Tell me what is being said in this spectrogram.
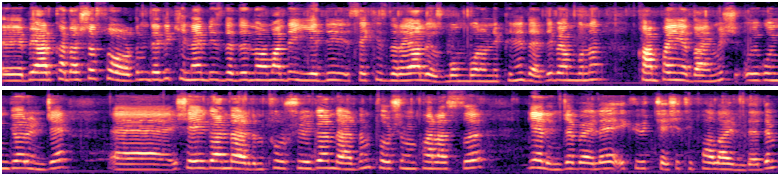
e, bir arkadaşa sordum. Dedi ki ne biz dedi normalde 7-8 liraya alıyoruz bonbonun ipini dedi. Ben bunu kampanyadaymış. Uygun görünce e, şeyi gönderdim. Turşuyu gönderdim. Turşumun parası gelince böyle 2-3 çeşit ip alayım dedim.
